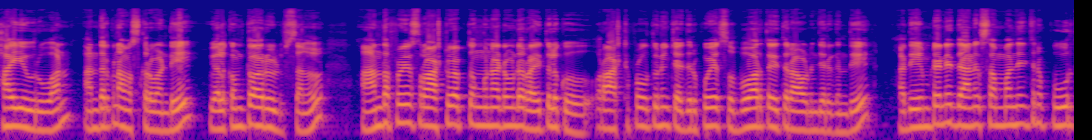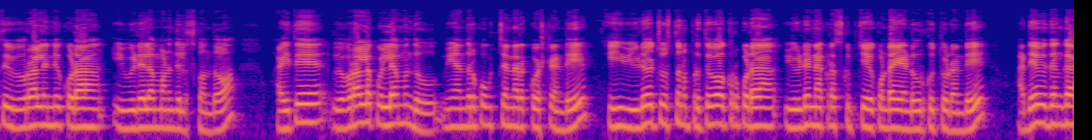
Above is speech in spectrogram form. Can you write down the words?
హాయ్ వన్ అందరికీ నమస్కారం అండి. Welcome to our YouTube channel Andhra Pradesh రాష్ట్ర వ్యాప్తంగా ఉన్నటువంటి రైతులకు రాష్ట్ర ప్రభుత్వం నుంచి ఎదిరిపోయే శుభవార్త అయితే రావడం జరిగింది. అదేమిటనే దానికి సంబంధించిన పూర్తి వివరాలన్నీ కూడా ఈ వీడియోలో మనం తెలుసుకుందాం. అయితే వివరాలకు వెళ్ళే ముందు మీ అందరికీ ఒక చిన్న రిక్వెస్ట్ అండి. ఈ వీడియో చూస్తున్న ప్రతి ఒక్కరు కూడా వీడియోని ఎక్కడ స్కిప్ చేయకుండా ఎండ్ వరకు చూడండి. అదేవిధంగా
